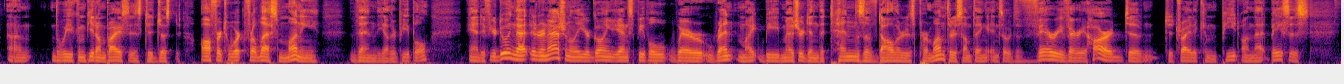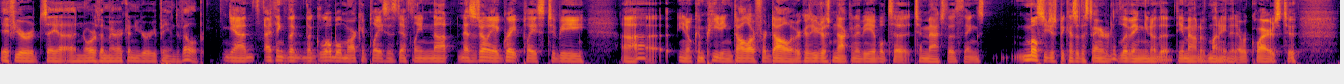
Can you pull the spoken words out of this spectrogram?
um, the way you compete on price is to just offer to work for less money than the other people. And if you're doing that internationally, you're going against people where rent might be measured in the tens of dollars per month or something. And so it's very, very hard to, to try to compete on that basis if you're, say, a North American European developer. Yeah, I think the the global marketplace is definitely not necessarily a great place to be, uh, you know, competing dollar for dollar because you're just not going to be able to to match those things. Mostly just because of the standard of living, you know, the the amount of money that it requires to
